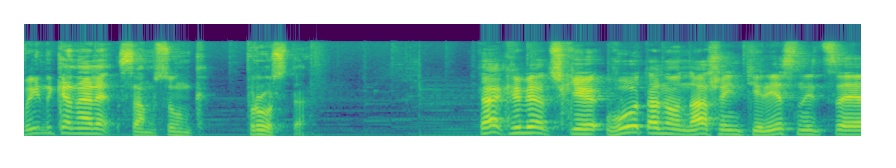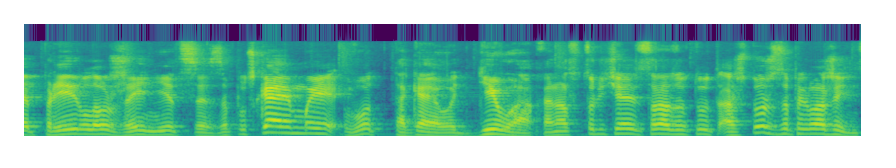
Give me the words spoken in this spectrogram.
вы на канале Samsung Просто. Так, ребятушки, вот оно, наше интересное приложение. Запускаем мы вот такая вот деваха. Она встречает сразу тут. А что же за приложение?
